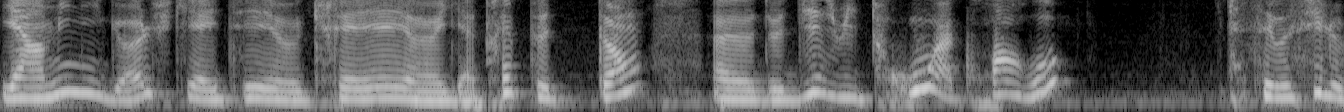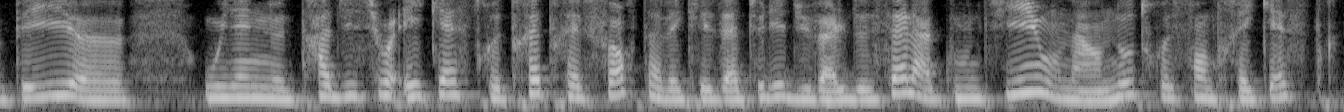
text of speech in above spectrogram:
Il y a un mini-golf qui a été créé il y a très peu de temps, de 18 trous à Croix-Rouge. C'est aussi le pays où il y a une tradition équestre très très forte avec les ateliers du Val de Selle à Conty. On a un autre centre équestre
